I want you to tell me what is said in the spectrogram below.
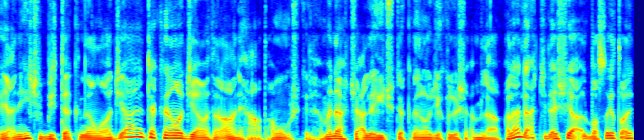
يعني هيك بتكنولوجيا هاي تكنولوجيا مثلا أنا حاطها مو مشكلة. ما نحكي على هيك تكنولوجيا كلش عملاقة لا نحكي الأشياء البسيطة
